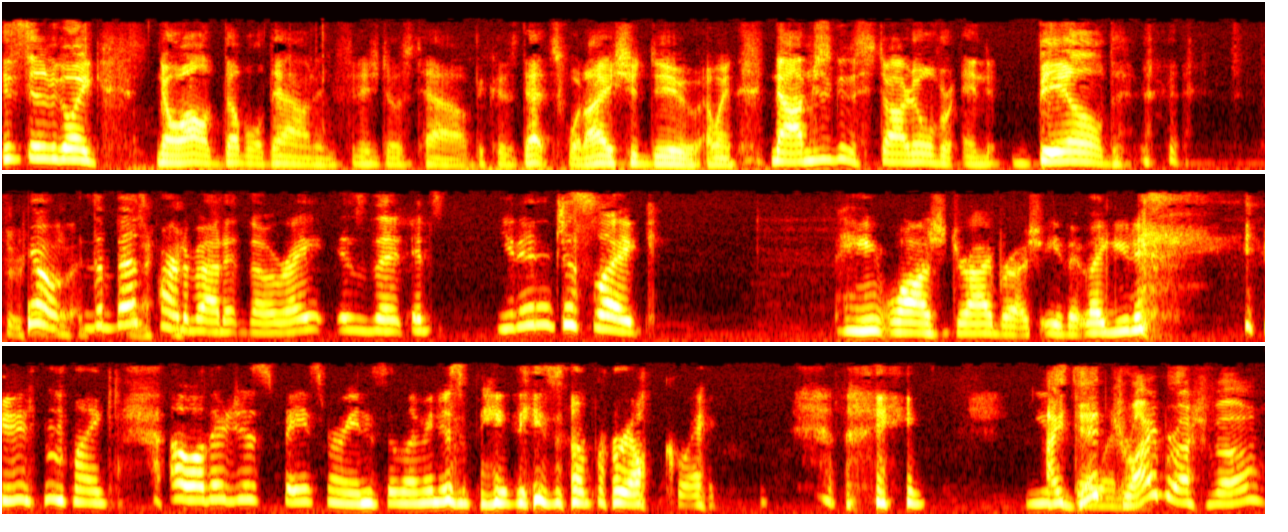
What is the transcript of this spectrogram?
instead of going, no, I'll double down and finish those Tau because that's what I should do. I went, no, I'm just gonna start over and build. You know, the best part about it though, right, is that it's you didn't just like paint, wash, dry brush either. Like you didn't. You didn't like, oh well, they're just space marines, so let me just paint these up real quick. Like, I did dry brush though,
